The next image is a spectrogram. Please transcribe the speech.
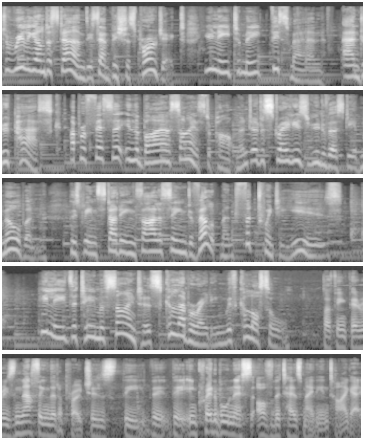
To really understand this ambitious project, you need to meet this man, Andrew Pask, a professor in the Bioscience Department at Australia's University of Melbourne, who's been studying thylacine development for 20 years. He leads a team of scientists collaborating with Colossal. I think there is nothing that approaches the, the, the, incredibleness of the Tasmanian tiger.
